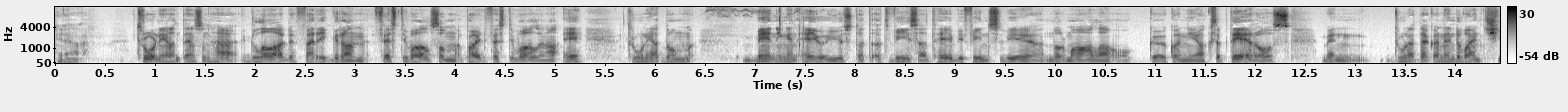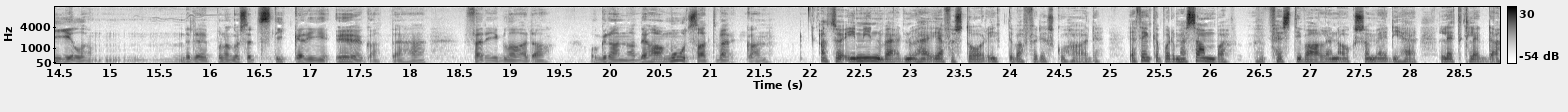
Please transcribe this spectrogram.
ja. Tror ni att en sån här glad färggrann festival som Pride-festivalerna är, tror ni att de meningen är ju just att, att visa att hej, vi finns, vi är normala och eh, kan ni acceptera oss? Men tror ni att det kan ändå vara en kil där det på något sätt sticker i ögat, det här färgglada och granna? Det har motsatt verkan. Alltså i min värld nu här, jag förstår inte varför det skulle ha det. Jag tänker på de här sambafestivalerna också med de här lättklädda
